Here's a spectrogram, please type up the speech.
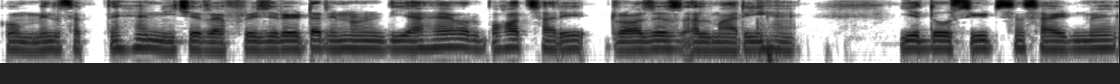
को मिल सकते हैं। नीचे रेफ्रिजरेटर इन्होंने दिया है और बहुत सारे ड्रॉजर्स अलमारी हैं। ये दो सीट्स हैं साइड में।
